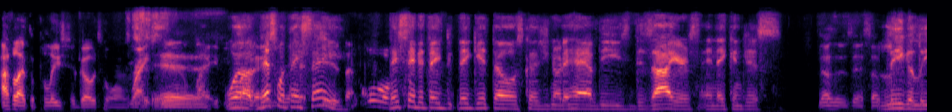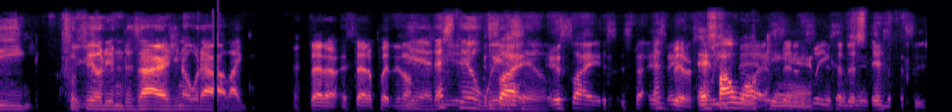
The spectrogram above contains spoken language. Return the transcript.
I feel like the police should go to them right there. Yeah. Like, Well, that's what they that say. kid's like, oh, They say that they they get those because you know they have these desires and they can just That's what it said. Something. legally fulfill them desires, you know, without like instead of instead of putting it on. yeah, the that's kid. still It's weird like as hell. it's like it's, it's, it's, That's they- bittersweet. If I walk It's in- bittersweet it's it's, it's, message,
